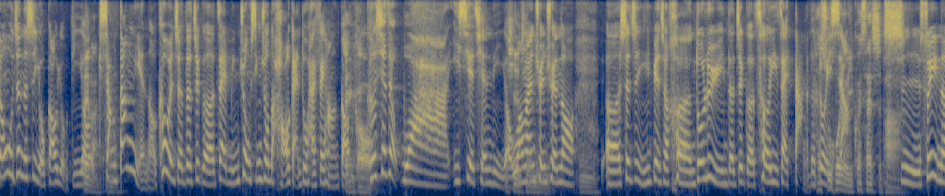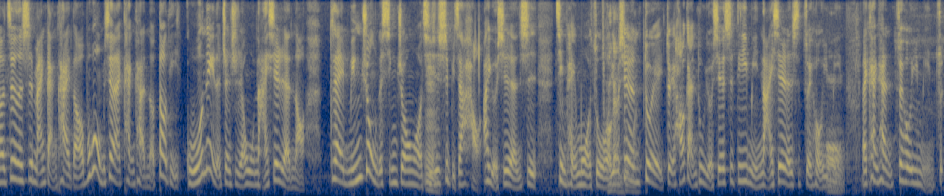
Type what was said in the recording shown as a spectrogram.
人物真的是有高有低哦。想当年呢，柯文哲的这个在民众心中的好感度还非常的高，可是现在哇一泻千里哦，完完全全哦，呃，甚至已经变成很多绿营的这个侧翼在打的对象，有一块三十趴。是，所以呢，真的是蛮感慨的哦。不过我们现在来看看呢，到底国内的政治人物哪一些人哦，在民众的心中哦，其实是比较好啊。有些人是敬佩莫做，有些人对对好感度有些是第一名，哪一些人是最后一名？来看看最后一名最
